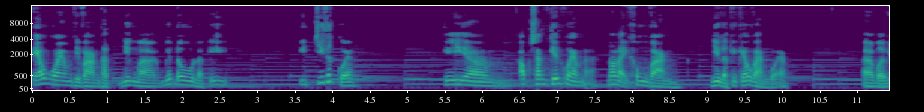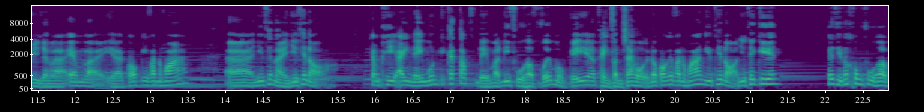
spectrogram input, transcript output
kéo của em thì vàng thật nhưng mà biết đâu là cái cái trí thức của em cái uh, óc sáng kiến của em đó, nó lại không vàng như là cái kéo vàng của em. À, bởi vì rằng là em lại ờ, có cái văn hóa à, như thế này như thế nọ. Trong khi anh thì anh muốn cái cắt tóc để mà đi phù hợp với một cái ờ, thành phần xã hội nó có cái văn hóa như thế nọ như thế kia. Thế thì nó không phù hợp.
